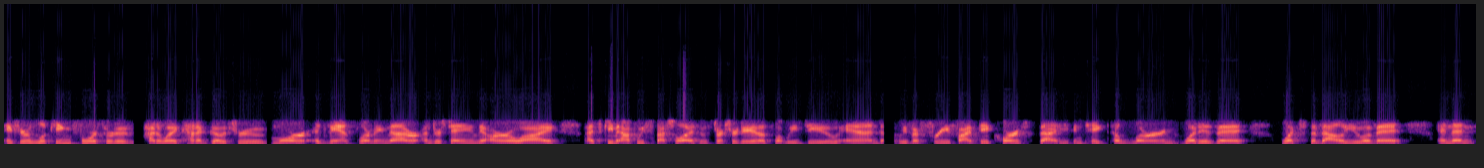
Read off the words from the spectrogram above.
if you're looking for sort of how do I kind of go through more advanced learning that or understanding the ROI, at Schema App, we specialize in structured data. That's what we do. And we have a free five day course that you can take to learn what is it, what's the value of it. And then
